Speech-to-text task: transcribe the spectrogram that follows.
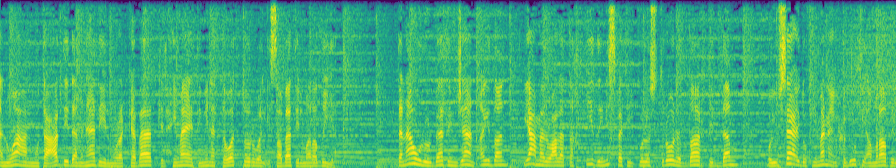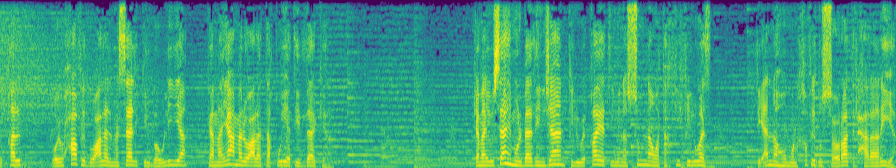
أنواعا متعددة من هذه المركبات للحماية من التوتر والإصابات المرضية. تناول الباذنجان أيضا يعمل على تخفيض نسبة الكوليسترول الضار في الدم ويساعد في منع حدوث أمراض القلب ويحافظ على المسالك البولية كما يعمل على تقوية الذاكرة. كما يساهم الباذنجان في الوقاية من السمنة وتخفيف الوزن لأنه منخفض السعرات الحرارية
